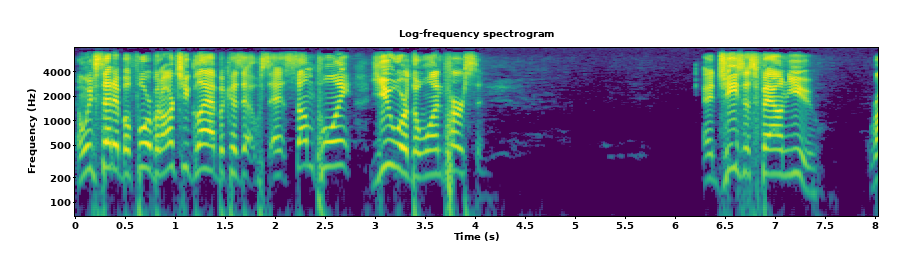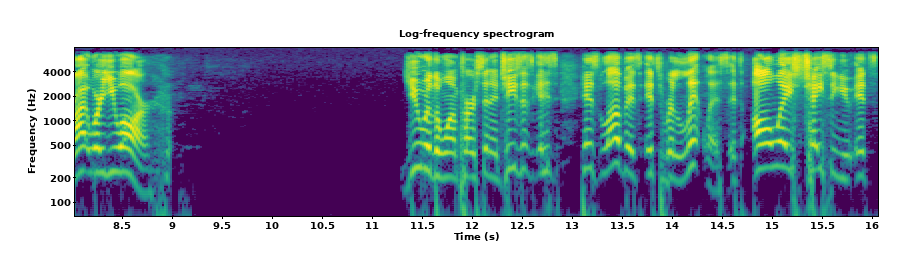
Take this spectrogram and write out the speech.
And we've said it before, but aren't you glad because at, at some point you were the one person. And Jesus found you right where you are. You were the one person, and Jesus, his, his love is it's relentless. It's always chasing you. It's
